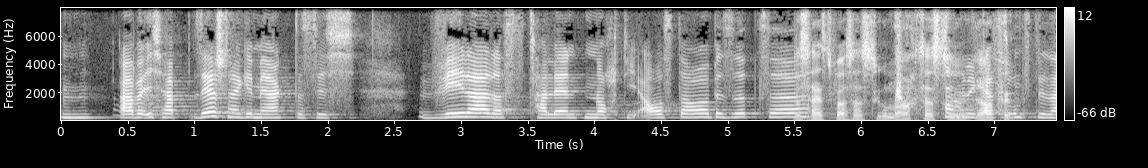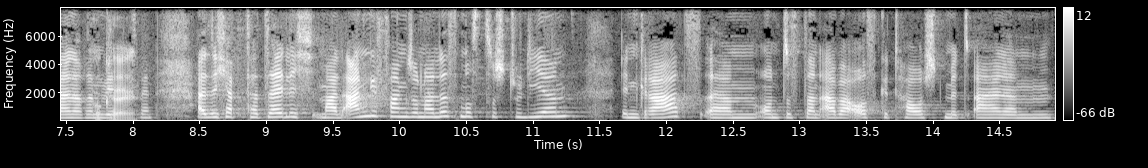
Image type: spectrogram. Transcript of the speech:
Mhm. Aber ich habe sehr schnell gemerkt, dass ich weder das Talent noch die Ausdauer besitze. Das heißt, was hast du gemacht? Hast Kommunikationsdesignerin okay. Also ich habe tatsächlich mal angefangen, Journalismus zu studieren in Graz ähm, und das dann aber ausgetauscht mit einem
